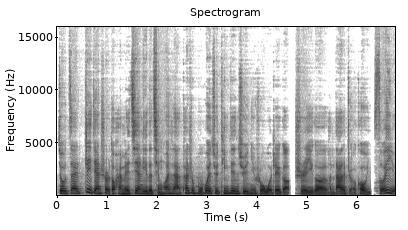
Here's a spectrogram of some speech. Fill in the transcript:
就在这件事儿都还没建立的情况下，他是不会去听进去。你说我这个是一个很大的折扣，所以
